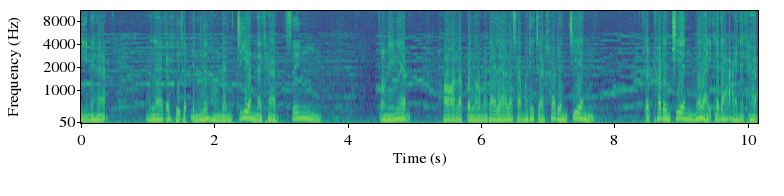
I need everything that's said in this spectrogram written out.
นี้นะฮะ อันแรกก็คือจะเป็นเรื่องของดันเจียนนะครับ ซึ่ง ตรงนี้เนี่ยพอเราปลดล็อกมาได้แล้ว เราสามารถที่จะเข้าดันเจียน กดเข้าดันเจียนเมื่อไหร่ก็ได้นะครับ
